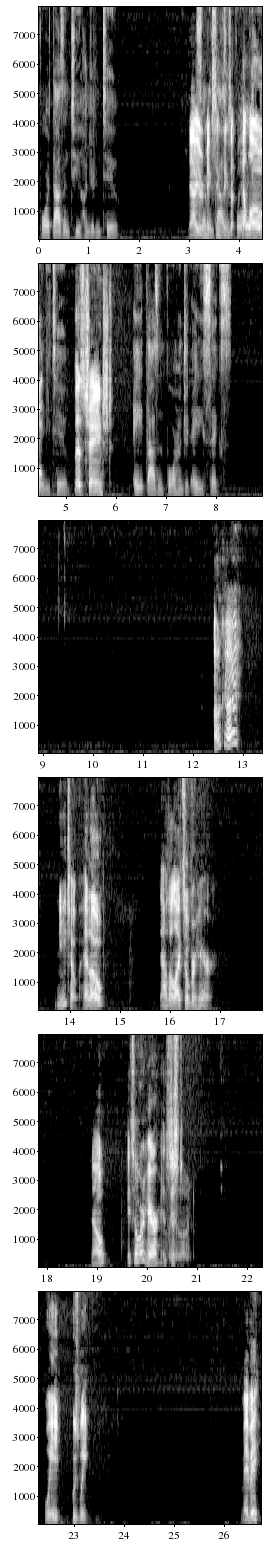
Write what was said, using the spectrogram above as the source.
4,202. now you're mixing things up. Hello. 7,492. This changed. 8,486. Okay. Neato. Hello. Now the light's over here. No? It's over here. It's Leave just we. Who's we? Maybe.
